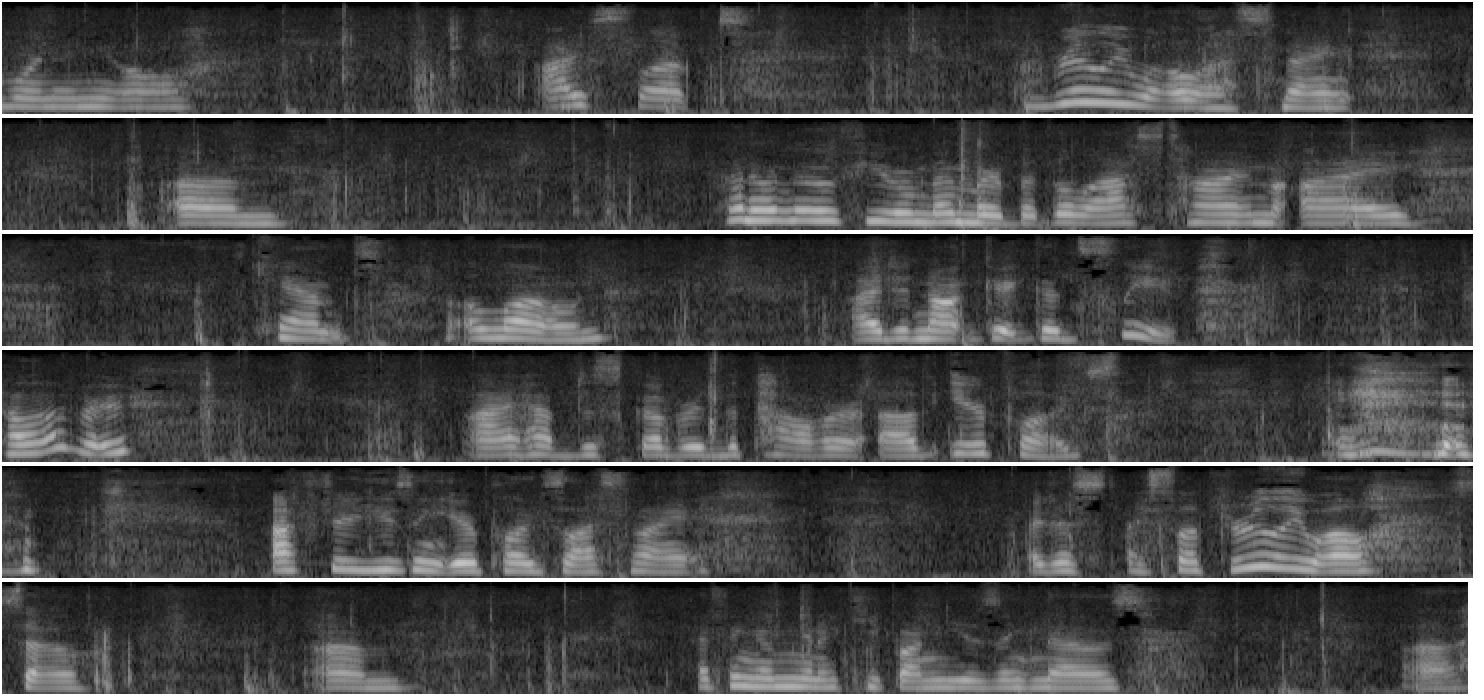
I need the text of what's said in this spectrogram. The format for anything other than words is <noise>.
morning, y'all. I slept really well last night. Um, I don't know if you remember, but the last time I camped alone, I did not get good sleep. However, I have discovered the power of earplugs. And <laughs> after using earplugs last night, I just, I slept really well. So, um, I think I'm gonna keep on using those. Uh,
